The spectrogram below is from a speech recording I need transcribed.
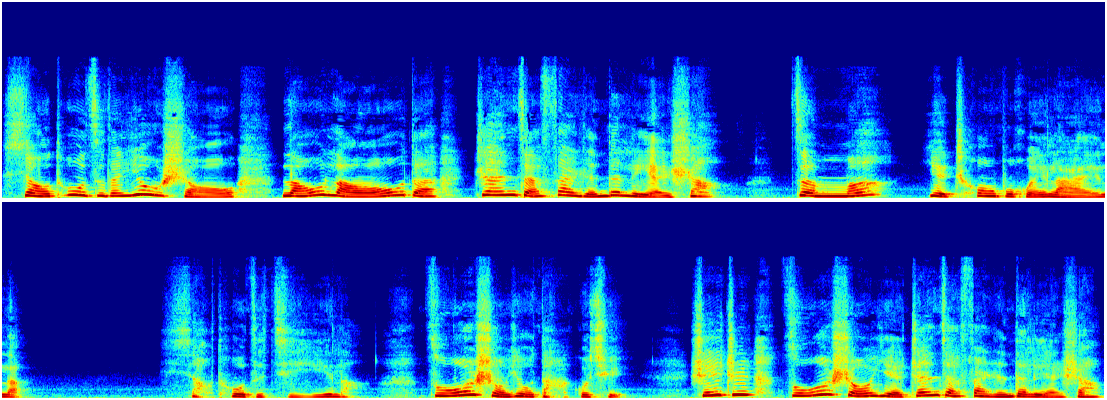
小兔子的右手牢牢地粘在犯人的脸上，怎么也抽不回来了。小兔子急了，左手又打过去。谁知左手也粘在犯人的脸上，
